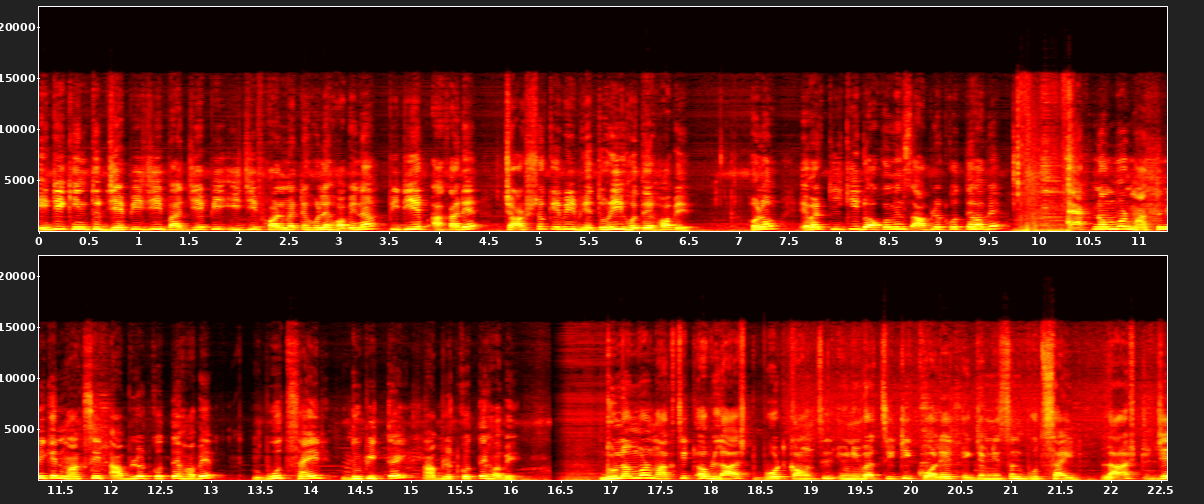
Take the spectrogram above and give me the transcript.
এটি কিন্তু জেপিজি বা জেপিইজি ফরম্যাটে হলে হবে না। পিডিএফ আকারে চারশো কেবির ভেতরেই হতে হবে। হলো, এবার কি কি ডকুমেন্টস আপলোড করতে হবে? এক নম্বর মাধ্যমিকের মার্কশিট আপলোড করতে হবে। বুথ সাইড দুপিটটাই আপলোড করতে হবে। দু নম্বর marksheet of last board council university college examination both side last যে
